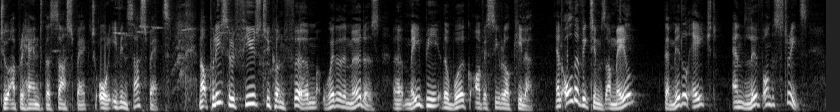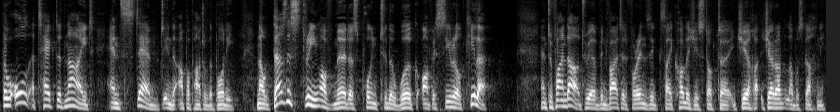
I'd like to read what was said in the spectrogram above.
to apprehend the suspect or even suspects. Now, police refuse to confirm whether the murders uh, may be the work of a serial killer. And all the victims are male, they're middle-aged, and live on the streets. They were all attacked at night and stabbed in the upper part of the body. Now, does this string of murders point to the work of a serial killer? And to find out, we have invited forensic psychologist Dr. Gerard Labuschagne.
